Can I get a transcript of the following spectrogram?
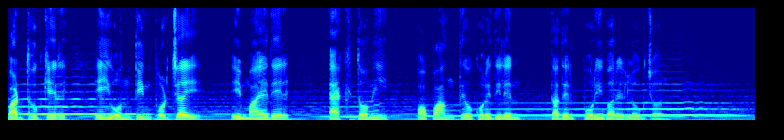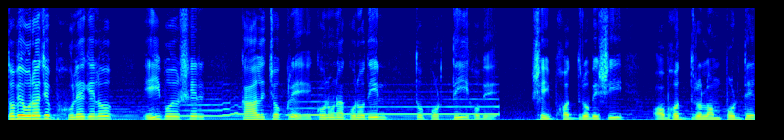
বার্ধক্যের এই অন্তিম পর্যায়ে এই মায়েদের একদমই অপাংতেও করে দিলেন তাদের পরিবারের লোকজন। তবে ওরা যে ভুলে গেল এই বয়সের কালচক্রে কোনো না কোনো দিন তো পড়তেই হবে সেই ভদ্রবেশী অভদ্র লম্পটদের।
